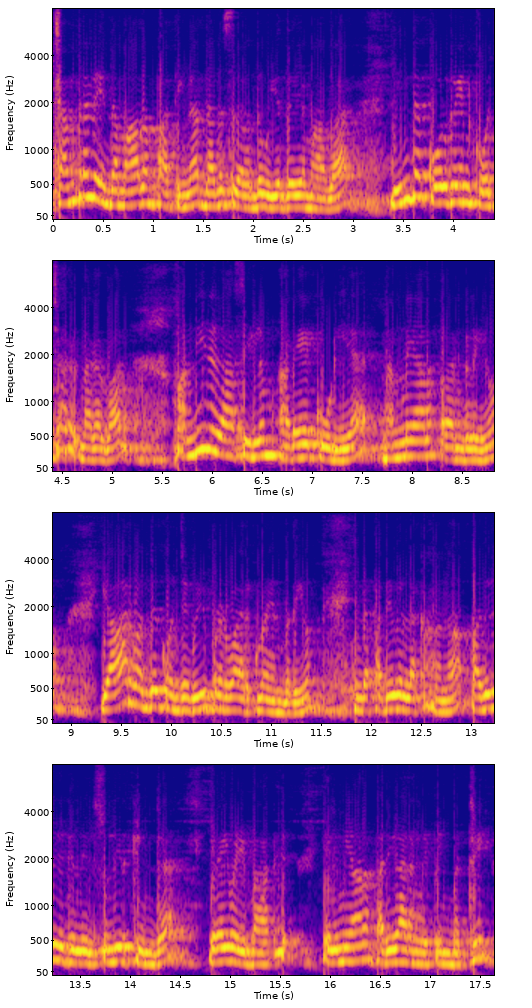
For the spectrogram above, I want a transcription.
சந்திரன் இந்த மாதம் பார்த்தீங்கன்னா தனுசுல வந்து உதயமாவார் இந்த கோள்களின் கோச்சார நகர்வால் பன்னிரு ராசிகளும் அடையக்கூடிய நன்மையான பலன்களையும் யார் வந்து கொஞ்சம் விழிப்புணர்வா இருக்கணும் என்பதையும் இந்த பதிவுகளில் காணலாம். பதிவுகளில் சொல்லியிருக்கின்ற இறை வழிபாடு எளிமையான பரிகாரங்களை பின்பற்றி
